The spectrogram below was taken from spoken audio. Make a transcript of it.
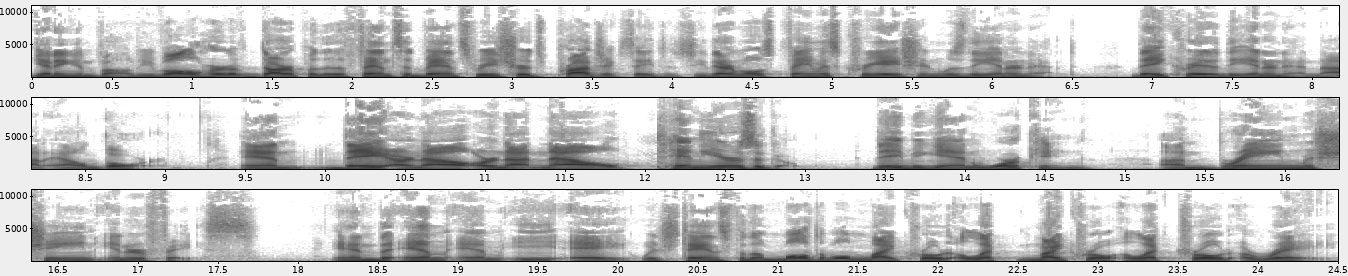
getting involved. You've all heard of DARPA, the Defense Advanced Research Projects Agency. Their most famous creation was the Internet. They created the Internet, not Al Gore. And they are now, or not now, 10 years ago, they began working on brain machine interface and the MMEA, which stands for the Multiple Micro, Electrode Array.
